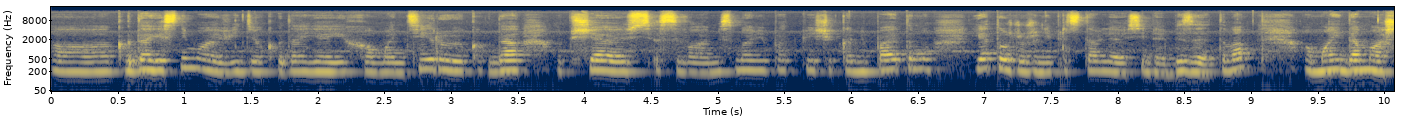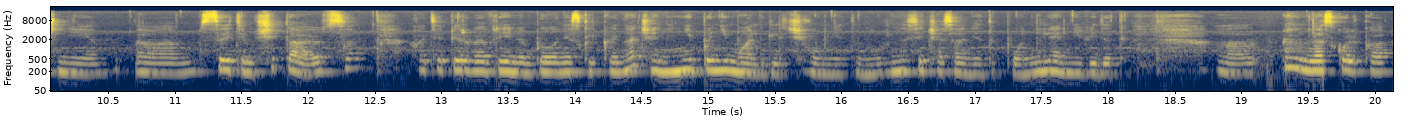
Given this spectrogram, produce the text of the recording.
э, когда я снимаю видео, когда я их монтирую, когда общаюсь с вами, с моими подписчиками. Поэтому я тоже уже не представляю себя без этого. Мои домашние с этим считаются, хотя первое время было несколько иначе. Они не понимали, для чего мне это нужно. Сейчас они это поняли, они видят Э, насколько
